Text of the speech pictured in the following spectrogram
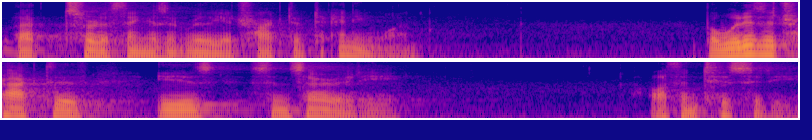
That sort of thing isn't really attractive to anyone. But what is attractive is sincerity, authenticity,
